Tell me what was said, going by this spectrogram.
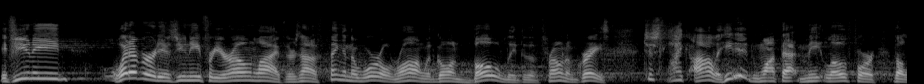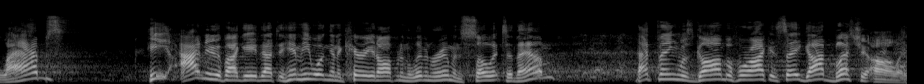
If you need whatever it is you need for your own life, there's not a thing in the world wrong with going boldly to the throne of grace. Just like Ollie, he didn't want that meatloaf for the labs. He, I knew if I gave that to him, he wasn't going to carry it off into the living room and sew it to them. That thing was gone before I could say, God bless you, Ollie.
